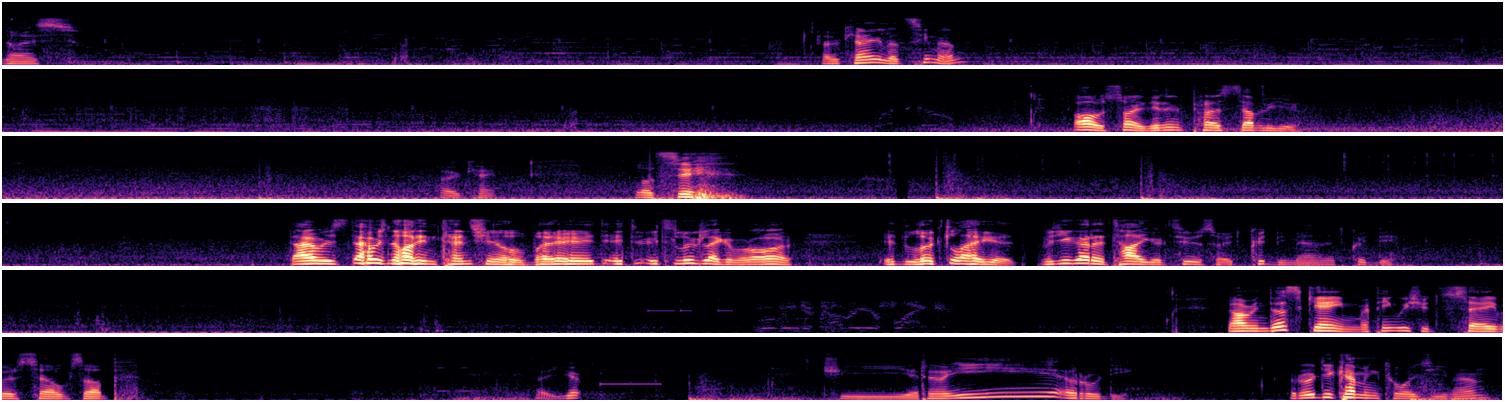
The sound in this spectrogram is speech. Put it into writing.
Nice. Okay, let's see, man. Oh, sorry, didn't press W. Okay. Let's see. That was that was not intentional, but it it, it looked like a roar. It looked like it. But you got a tiger too, so it could be, man. It could be. Now in this game, I think we should save ourselves up. Uh, you go. Chiri Rudy. Rudy coming towards you, man.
